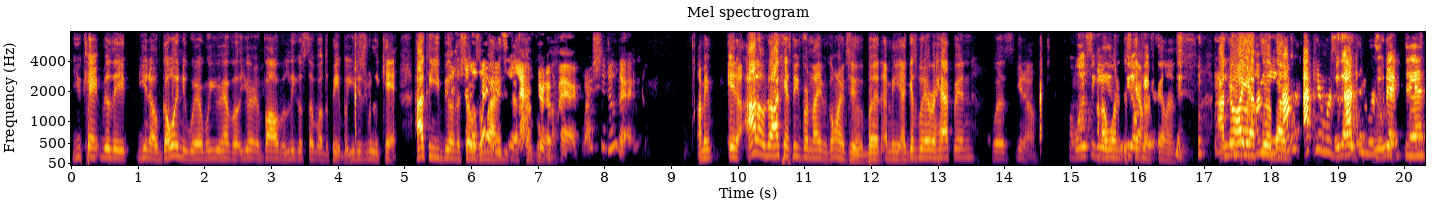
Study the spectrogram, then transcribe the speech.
you can't really, you know, go anywhere when you have a you're involved with legal stuff with other people. You just really can't. How can you be on the show with somebody got after the fact. Why she do that? I mean, you know, I don't know. I can't speak for. I'm not even going to. But I mean, I guess whatever happened was, you know, Once I again, don't want to we discount her feelings. I know how y'all I feel mean, about I, I can res- It's I can respect that,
